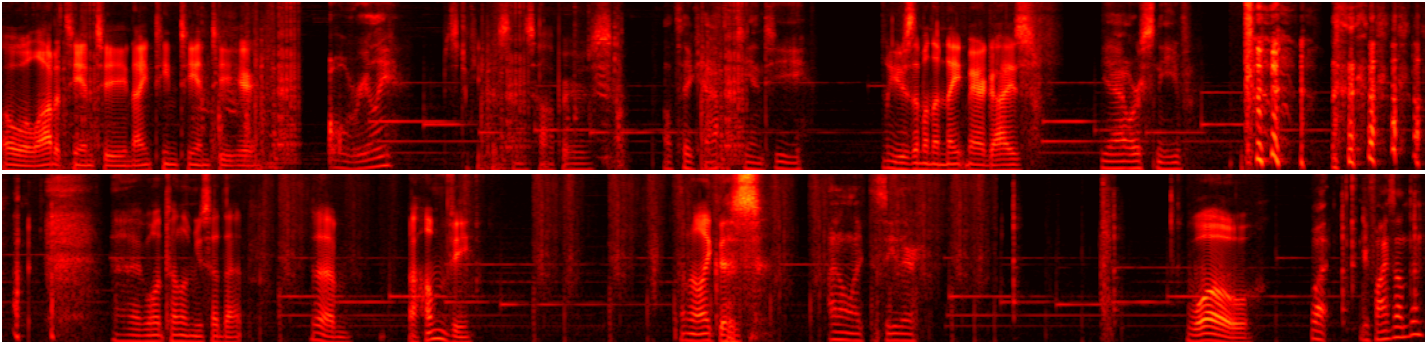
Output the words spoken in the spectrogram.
Oh, a lot of TNT. 19 TNT here. Oh, really? Sticky pistons, hoppers. I'll take half the TNT. We'll use them on the nightmare guys. Yeah, or Sneve. I won't tell him you said that. Um, a Humvee. I don't like this. I don't like this either. Whoa. What? Did you find something?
